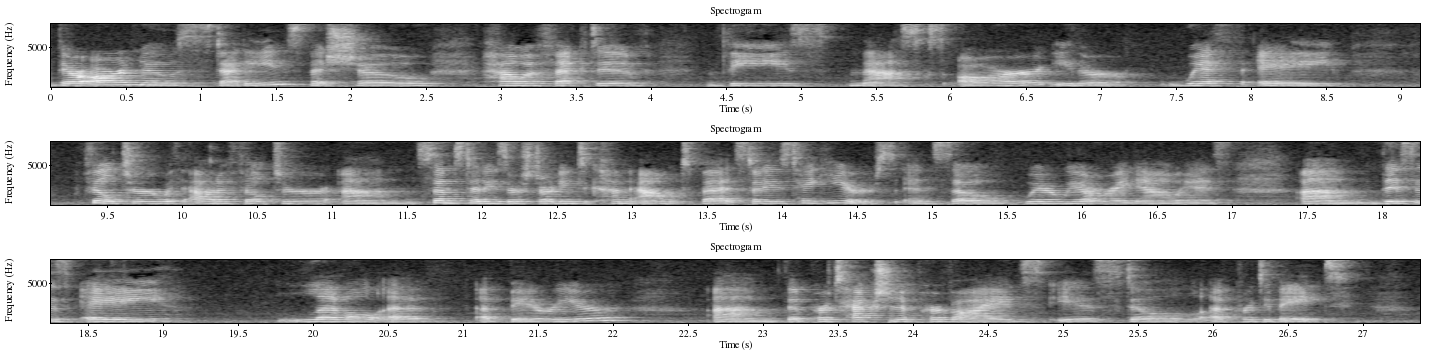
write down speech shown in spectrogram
there are no studies that show how effective these masks are, either with a filter, without a filter. Um, some studies are starting to come out, but studies take years. And so where we are right now is um, this is a level of a barrier. Um, the protection it provides is still up for debate.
